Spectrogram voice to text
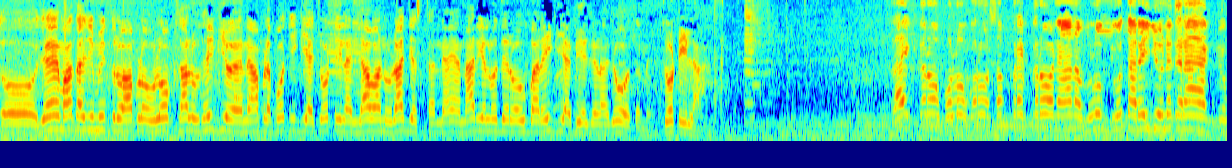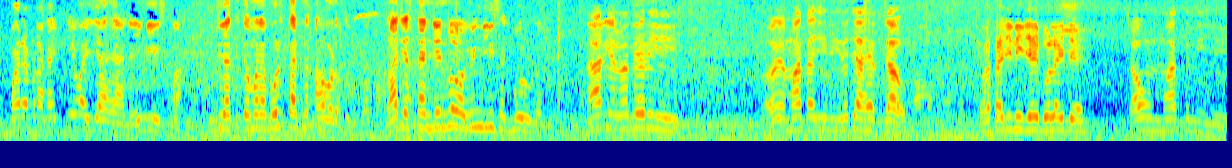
તો જય માતાજી મિત્રો આપણો વ્લોગ ચાલુ થઈ ગયો અને આપણે પહોંચી ગયા ચોટીલા જવાનું રાજસ્થાન ને અહીંયા નારિયેલ વધેરો ઊભા રહી ગયા બે જણા જોવો તમે ચોટીલા. લાઈક કરો ફોલો કરો સબસ્ક્રાઇબ કરો અને આના વ્લોગ જોતા રહી ગયો ને આ મારે આપણા કઈ કહેવાય જાય આને ઇંગ્લિશમાં ગુજરાતી તો મને બોલતા જ નથી આવડતું. રાજસ્થાન જઈને બોલો ઇંગ્લિશ જ બોલું નથી. નારિયેલ વધેરી હવે માતાજીની રજા હેક જાઓ. માતાજીની જય બોલાઈ દે. ચાઉન માતની જય.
